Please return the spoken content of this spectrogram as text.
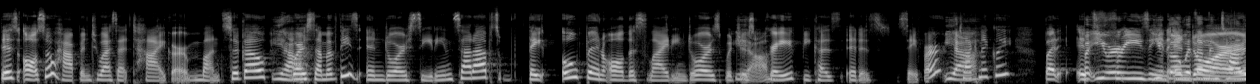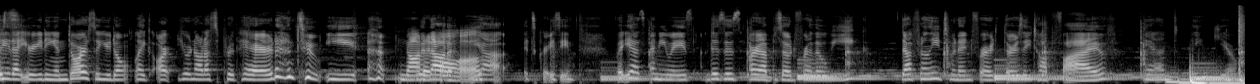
This also happened to us at Tiger months ago, Yeah. where some of these indoor seating setups they open all the sliding doors, which Yeah. is great because it is safer, Yeah. technically. But it's but you were freezing you go indoors. with the mentality that you're eating indoors, so you don't like are you're not as prepared to eat. Not at it. all. Yeah, it's crazy. But yes, anyways, this is our episode for the week. Definitely tune in for Thursday top five, and thank you.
